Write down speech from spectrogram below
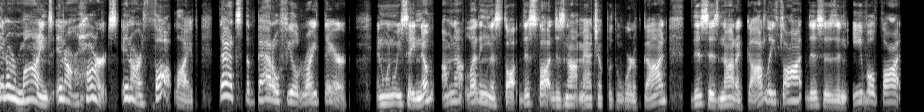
in our minds, in our hearts, in our thought life. That's the battlefield right there. And when we say, no, I'm not letting this thought, this thought does not match up with the Word of God, this is not a godly thought, this is an evil thought,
